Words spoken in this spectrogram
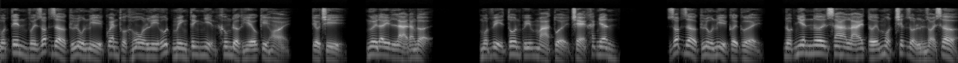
Một tên với rót giờ Clooney quen thuộc Hollywood minh tinh nhịn không được hiếu kỳ hỏi, tiểu trì, ngươi đây là đang đợi. Một vị tôn quý mà tuổi trẻ khách nhân. Rót giờ Clooney cười cười, đột nhiên nơi xa lái tới một chiếc rồn giỏi sở.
